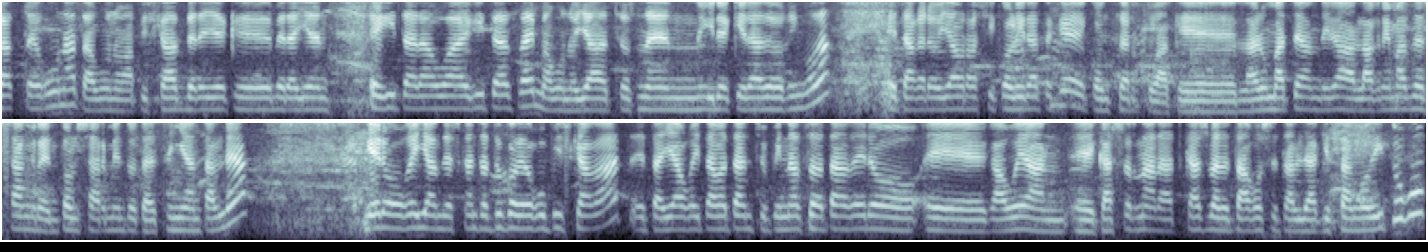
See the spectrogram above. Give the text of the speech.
gazte eguna eta bueno, ba, pixka bat bereiek e, beraien egitaraua egitea zain, ba, bueno, ja txosnen irekira edo egingo da eta gero ja horrasiko lirateke kontzertuak. E, larun batean dira Lagrimas de Sangre, Entol Sarmiento eta Ezinean taldea. Gero hogeian deskantzatuko dugu pixka bat, eta ja hogeita batan txupinazo eta gero e, gauean e, kasernarat, kasbat eta goze taldeak izango ditugu.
